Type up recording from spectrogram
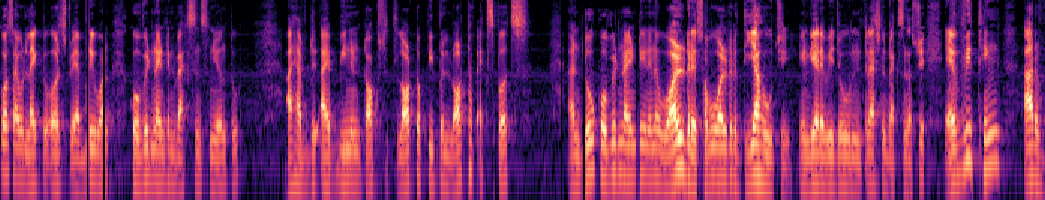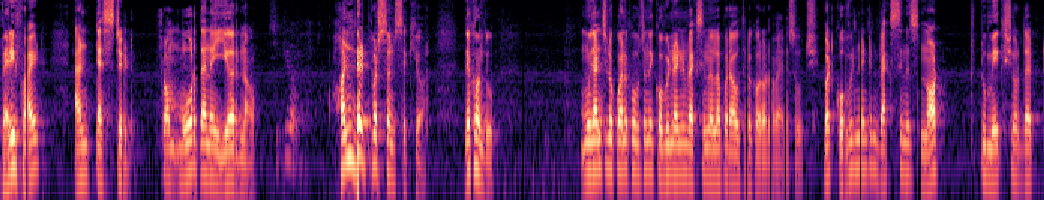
course i would like to urge to everyone covid-19 vaccines niyantu i have i have been in talks with lot of people lot of experts and जो कोविड नाइंटीन एने वर्ल्ड रे सब वर्ल्ड रे दिया होची इंडिया रे भी जो international vaccine as everything are verified and tested from more than a year now hundred percent secure देखो मुझे जान लोक मैंने कहते हैं कोविड नाइंटन वैक्सीन नाला पर आउे करोना भाईरस हो but Covid nineteen vaccine is not to make sure that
